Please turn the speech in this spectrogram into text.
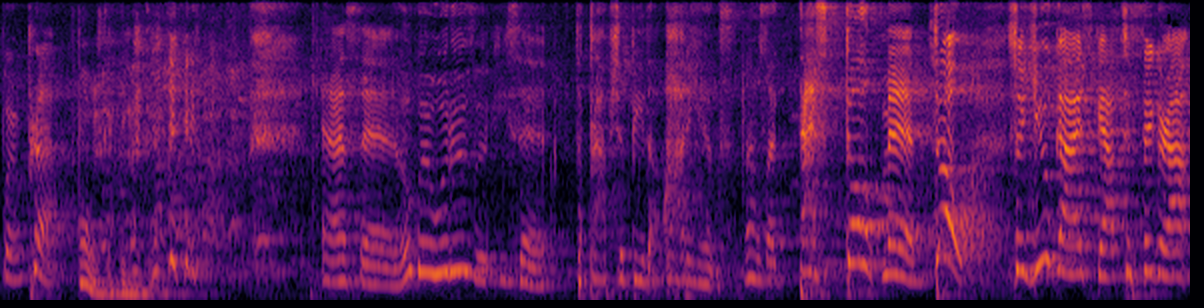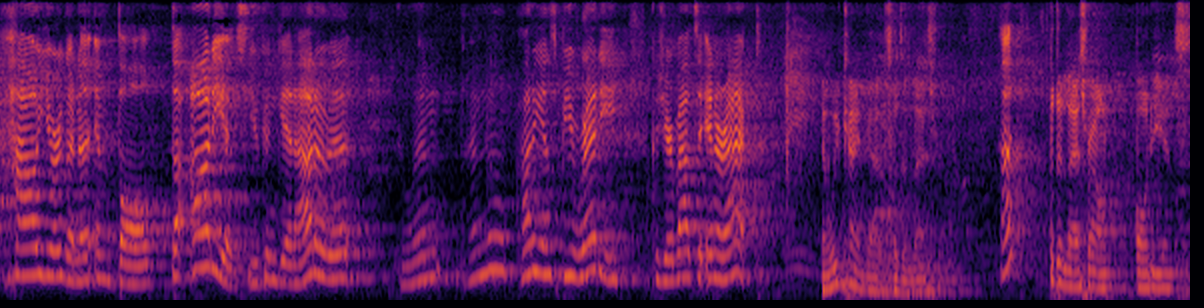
for a prop. Always get good ideas. And I said, okay, what is it? He said, the prop should be the audience. And I was like, that's dope, man, dope. So you guys got to figure out how you're gonna involve the audience. You can get out of it. Go in, I don't know, audience, be ready, because you're about to interact. And we came out for the last round. Huh? For the last round, audience,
